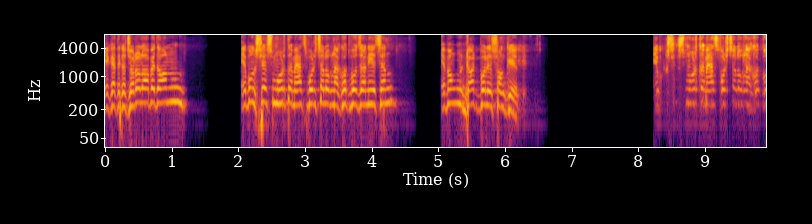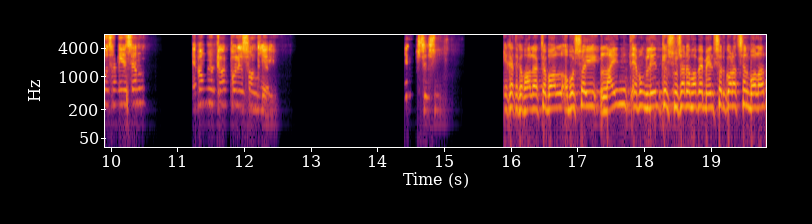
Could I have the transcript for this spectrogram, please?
এখান থেকে জোরালো আবেদন এবং শেষ মুহূর্তে ম্যাচ পরিচালক নাকতব জানিয়েছেন এবং ডট বলে সংকেত এবং শেষ মুহূর্তে ম্যাচ পরিচালক নাকতব জানিয়েছেন এবং ডট বলে সংকেত এখান থেকে ভালো একটা বল অবশ্যই লাইন এবং লেন্থকে সুচারুভাবে মেনশন করাচ্ছেন বলার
